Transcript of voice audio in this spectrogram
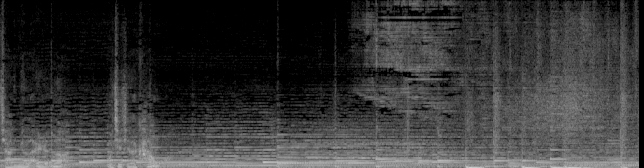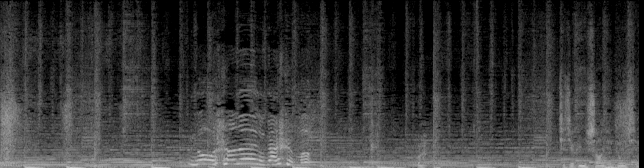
家里面来人了，我姐姐来看我。你跟我说那个干什么？不是姐姐给你捎一点东西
